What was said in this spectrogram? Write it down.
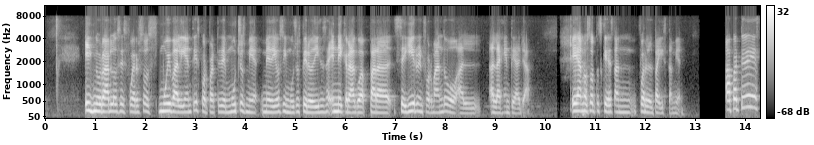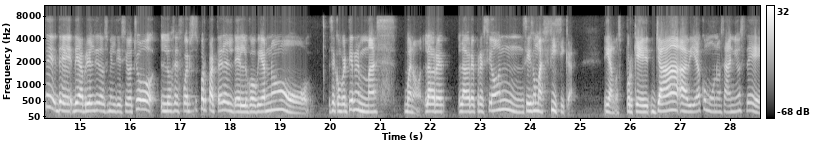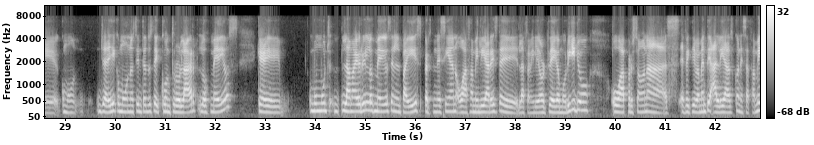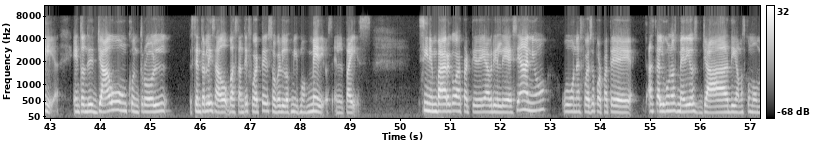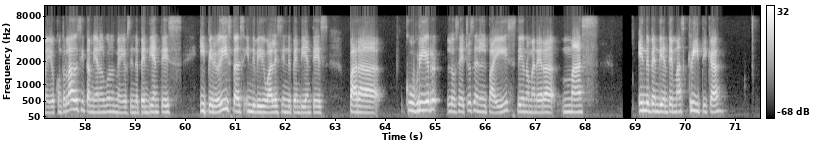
ignorar los esfuerzos muy valientes por parte de muchos medios y muchos periodistas en Nicaragua para seguir informando a la gente allá y a nosotros que están fuera del país también. Aparte de este, de, abril de 2018, los esfuerzos por parte del, del gobierno se convirtieron en más, bueno, la, la represión se hizo más física, digamos, porque ya había como unos años de, como ya dije, como unos intentos de controlar los medios, que mucho, la mayoría de los medios en el país pertenecían o a familiares de la familia Ortega Morillo o a personas efectivamente aliadas con esa familia. Entonces ya hubo un control centralizado bastante fuerte sobre los mismos medios en el país. Sin embargo, a partir de abril de ese año, hubo un esfuerzo por parte de hasta algunos medios ya, digamos, como medio controlados y también algunos medios independientes y periodistas individuales independientes para cubrir los hechos en el país de una manera más independiente, más crítica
